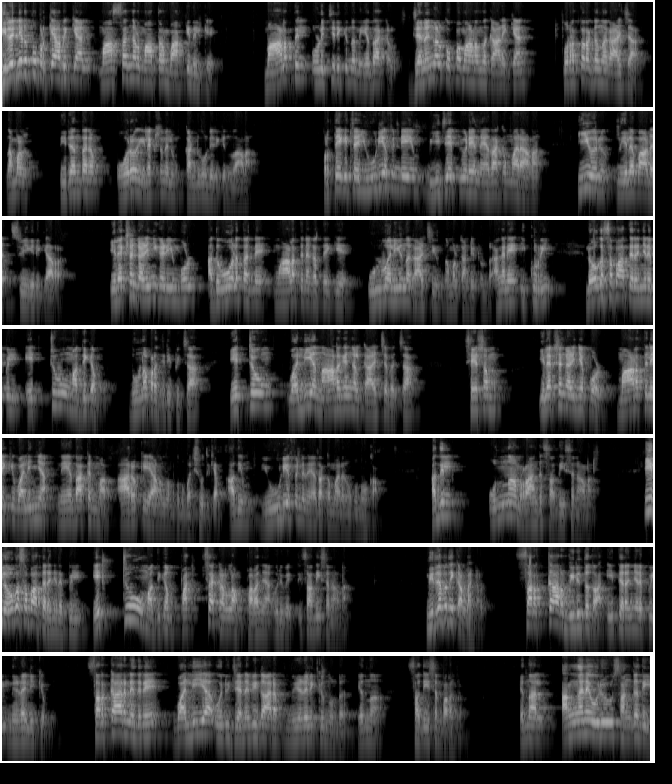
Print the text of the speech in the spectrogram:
തിരഞ്ഞെടുപ്പ് പ്രഖ്യാപിക്കാൻ മാസങ്ങൾ മാത്രം ബാക്കി നിൽക്കെ. മാളത്തിൽ ഒളിച്ചിരിക്കുന്ന നേതാക്കൾ ജനങ്ങൾക്കൊപ്പമാണെന്ന് കാണിക്കാൻ പുറത്തിറങ്ങുന്ന കാഴ്ച നമ്മൾ നിരന്തരം ഓരോ ഇലക്ഷനിലും കണ്ടുകൊണ്ടിരിക്കുന്നതാണ്. പ്രത്യേകിച്ച് യു ഡി എഫിന്റെയും ബി ജെ പിയുടെയും നേതാക്കന്മാരാണ് ഈ ഒരു നിലപാട് സ്വീകരിക്കാറ്. ഇലക്ഷൻ കഴിഞ്ഞു കഴിയുമ്പോൾ അതുപോലെ തന്നെ മാളത്തിനകത്തേക്ക് ഉൾവലിയുന്ന കാഴ്ചയും നമ്മൾ കണ്ടിട്ടുണ്ട്. അങ്ങനെ ഇക്കുറി ലോക്സഭാ തെരഞ്ഞെടുപ്പിൽ ഏറ്റവും അധികം നുണ പ്രചരിപ്പിച്ച ഏറ്റവും വലിയ നാടകങ്ങൾ കാഴ്ചവെച്ച ശേഷം ഇലക്ഷൻ കഴിഞ്ഞപ്പോൾ മാളത്തിലേക്ക് വലിഞ്ഞ നേതാക്കന്മാർ ആരൊക്കെയാണെന്ന് നമുക്കൊന്ന് പരിശോധിക്കാം. ആദ്യം യു ഡി എഫിന്റെ നേതാക്കന്മാരെ നമുക്ക് നോക്കാം. അതിൽ ഒന്നാം റാങ്ക് സതീശനാണ്. ഈ ലോക്സഭാ തെരഞ്ഞെടുപ്പിൽ ഏറ്റവും അധികം പച്ചക്കള്ളം പറഞ്ഞ ഒരു വ്യക്തി സതീശനാണ്. നിരവധി കള്ളങ്ങൾ. സർക്കാർ വിരുദ്ധത ഈ തെരഞ്ഞെടുപ്പിൽ നിഴലിക്കും. സർക്കാരിനെതിരെ വലിയ ഒരു ജനവികാരം നിഴലിക്കുന്നുണ്ട് എന്ന് സതീശൻ പറഞ്ഞു. എന്നാൽ അങ്ങനെ ഒരു സംഗതി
